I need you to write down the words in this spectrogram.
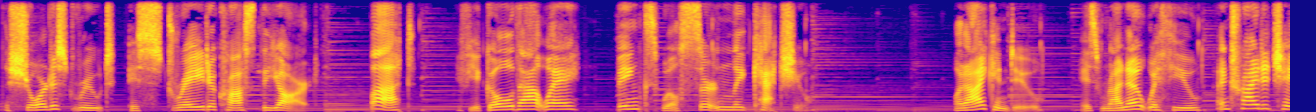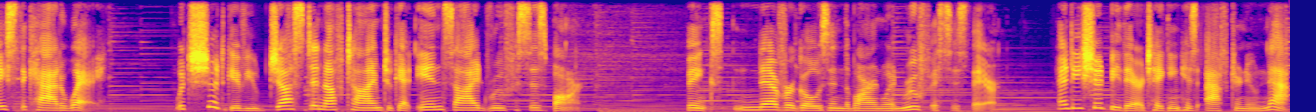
The shortest route is straight across the yard, but if you go that way, Binks will certainly catch you. What I can do is run out with you and try to chase the cat away which should give you just enough time to get inside Rufus's barn. Binks never goes in the barn when Rufus is there, and he should be there taking his afternoon nap.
